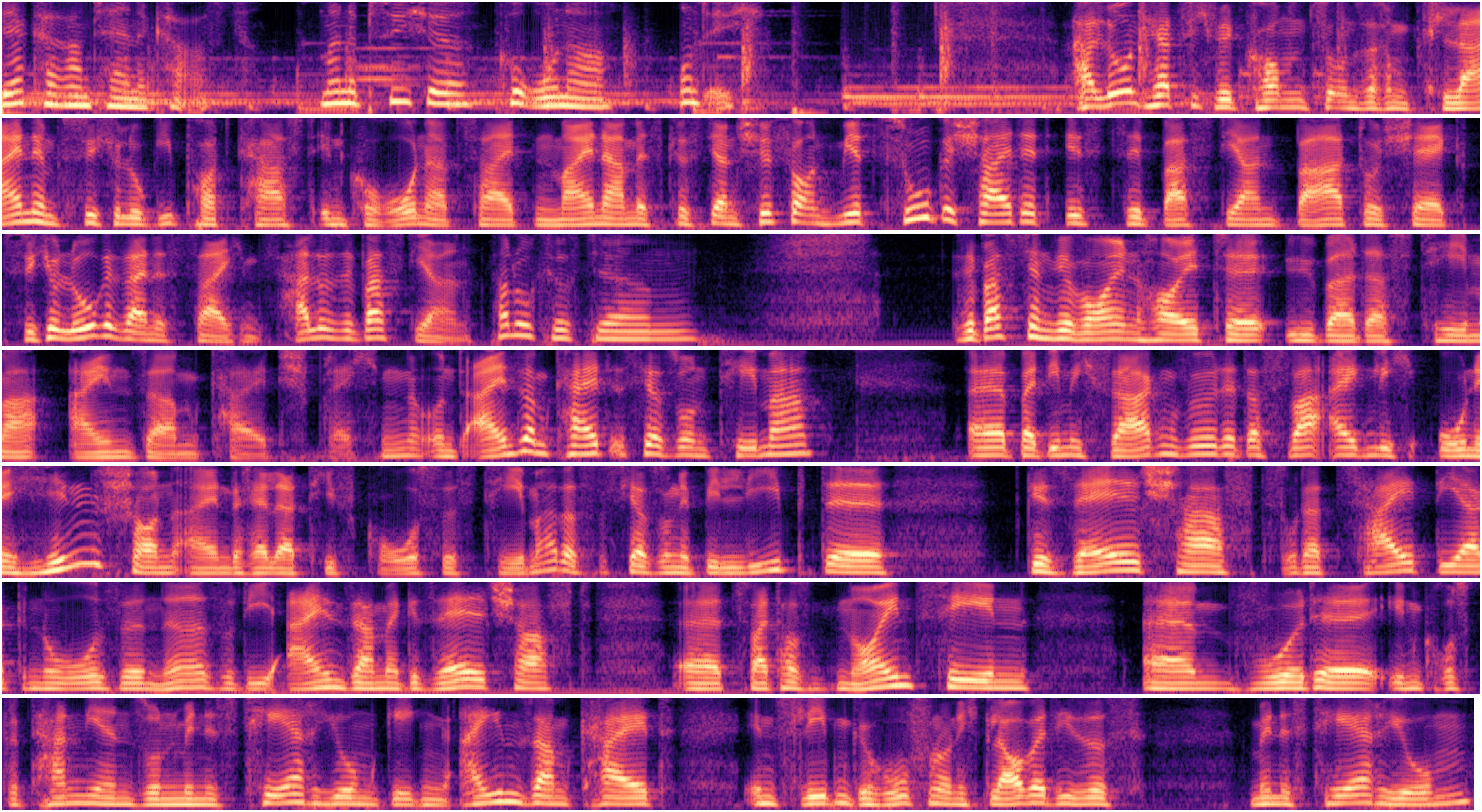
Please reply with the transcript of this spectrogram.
Der Quarantänecast. Meine Psyche, Corona und ich. Hallo und herzlich willkommen zu unserem kleinen Psychologie-Podcast in Corona-Zeiten. Mein Name ist Christian Schiffer und mir zugeschaltet ist Sebastian Bartoschek, Psychologe seines Zeichens. Hallo Sebastian. Hallo Christian. Sebastian, wir wollen heute über das Thema Einsamkeit sprechen. Und Einsamkeit ist ja so ein Thema, äh, bei dem ich sagen würde, das war eigentlich ohnehin schon ein relativ großes Thema. Das ist ja so eine beliebte Gesellschafts- oder Zeitdiagnose, ne, so die einsame Gesellschaft. Äh, 2019 ähm, wurde in Großbritannien so ein Ministerium gegen Einsamkeit ins Leben gerufen und ich glaube, dieses Ministerium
